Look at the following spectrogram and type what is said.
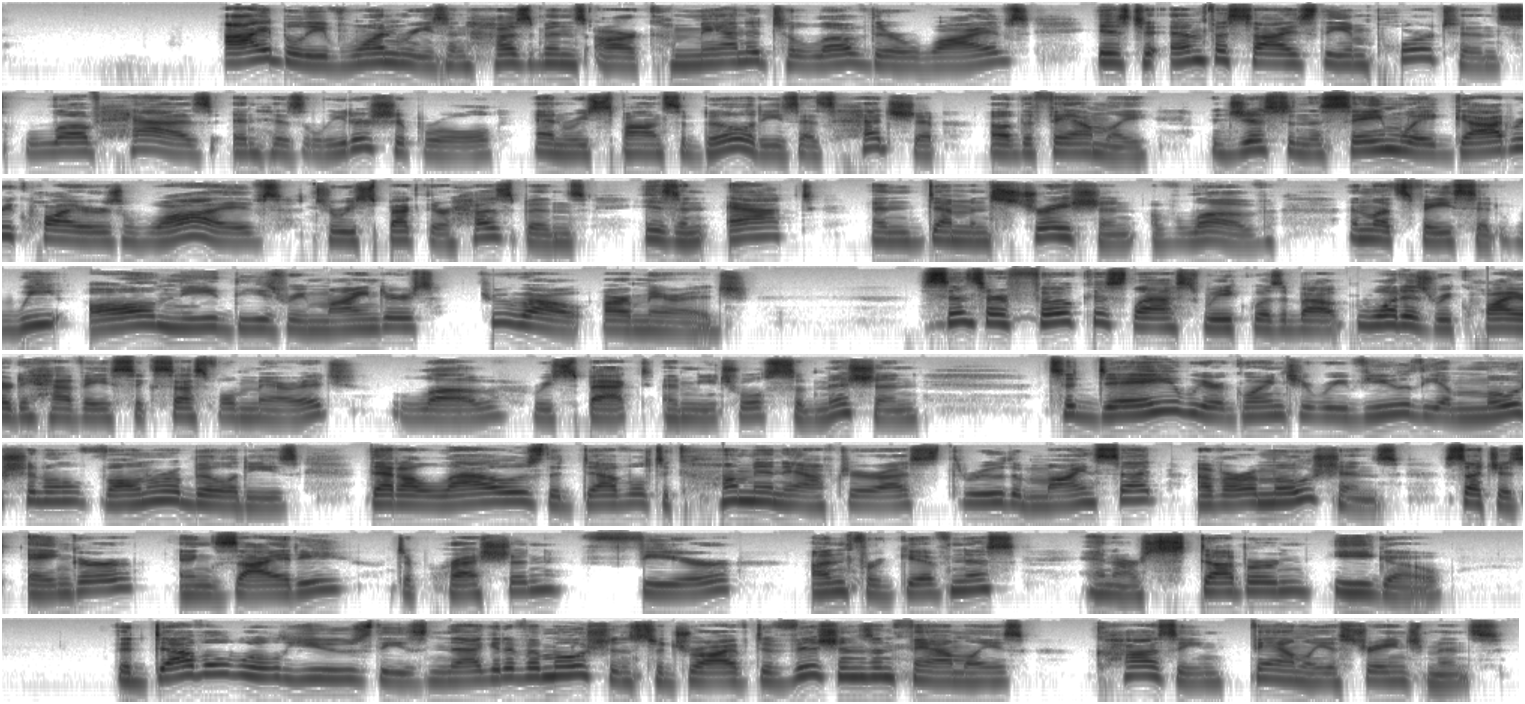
I believe one reason husbands are commanded to love their wives is to emphasize the importance love has in his leadership role and responsibilities as headship of the family. Just in the same way God requires wives to respect their husbands is an act and demonstration of love. And let's face it, we all need these reminders throughout our marriage. Since our focus last week was about what is required to have a successful marriage, love, respect, and mutual submission, today we are going to review the emotional vulnerabilities that allows the devil to come in after us through the mindset of our emotions, such as anger, anxiety, depression, fear, unforgiveness, and our stubborn ego. The devil will use these negative emotions to drive divisions in families, causing family estrangements.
